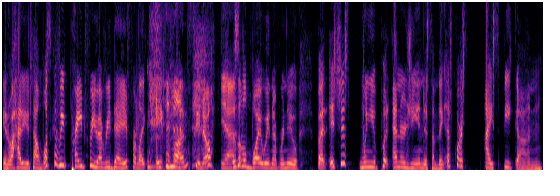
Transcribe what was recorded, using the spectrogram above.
You know, how do you tell him? Well, because we prayed for you every day for like eight months. You know, Yeah. this little boy we never knew. But it's just when you put energy into something. Of course, I speak on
